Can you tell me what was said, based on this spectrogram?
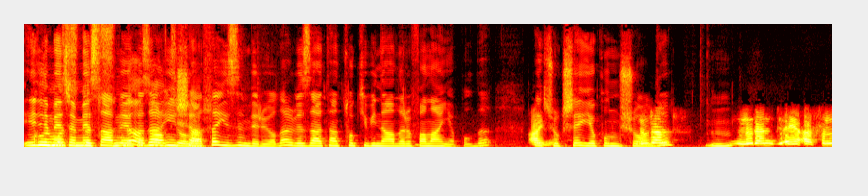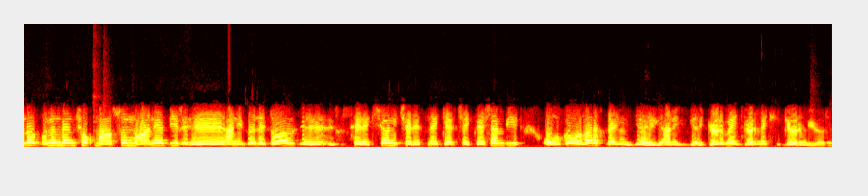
50 Koruma metre mesafeye kadar inşaata izin veriyorlar ve zaten TOKİ binaları falan yapıldı. Aynen. Pek çok şey yapılmış oldu. Nuran, Nuran e, aslında bunun ben çok masumhane bir e, hani böyle doğal e, seleksiyon içerisinde gerçekleşen bir olgu olarak ben e, hani gö- görmek görmüyorum.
